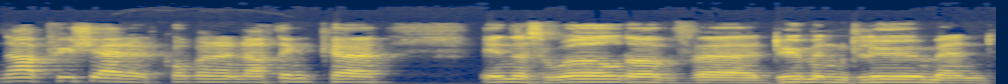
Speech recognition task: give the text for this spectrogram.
No, I appreciate it, Corbin. And I think uh, in this world of uh, doom and gloom and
